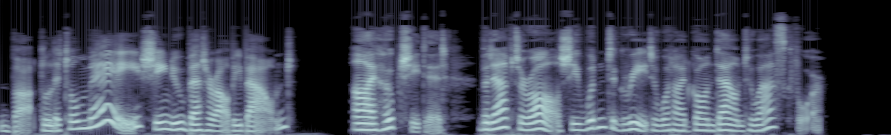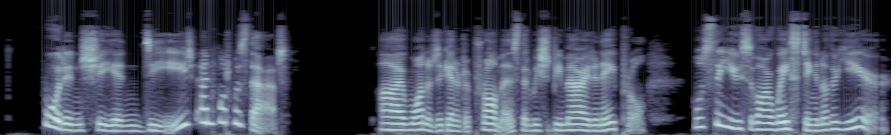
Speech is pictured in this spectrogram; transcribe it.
But little May, she knew better, I'll be bound." "I hoped she did; but after all she wouldn't agree to what I'd gone down to ask for." "Wouldn't she, indeed? And what was that?" "I wanted to get her to promise that we should be married in April. What's the use of our wasting another year?"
